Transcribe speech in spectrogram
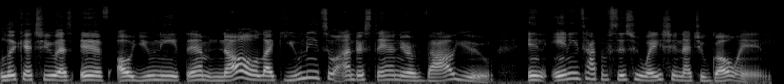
look at you as if oh you need them. No, like you need to understand your value in any type of situation that you go in.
